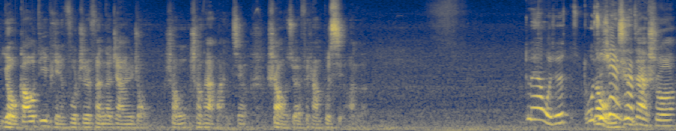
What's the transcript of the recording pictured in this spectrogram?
有高低贫富之分的这样一种生生态环境，是让我觉得非常不喜欢的。对啊，我觉得，我那觉得这件事在说，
